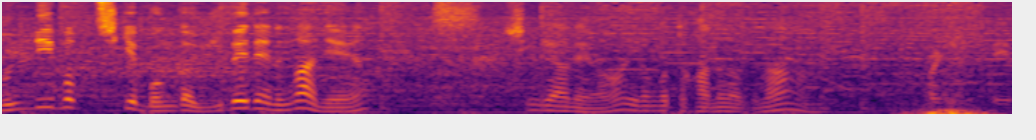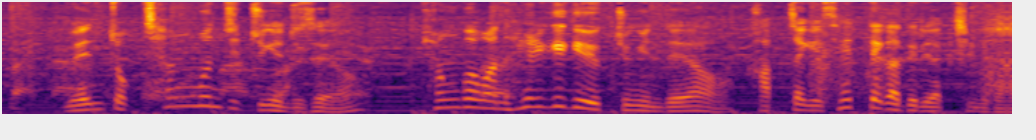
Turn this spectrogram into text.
물리 법칙에 뭔가 위배되는 거 아니에요? 신기하네요. 이런 것도 가능하구나. 왼쪽 창문 집중해 주세요. 평범한 헬기 교육 중인데요. 갑자기 새떼가 들이닥칩니다.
